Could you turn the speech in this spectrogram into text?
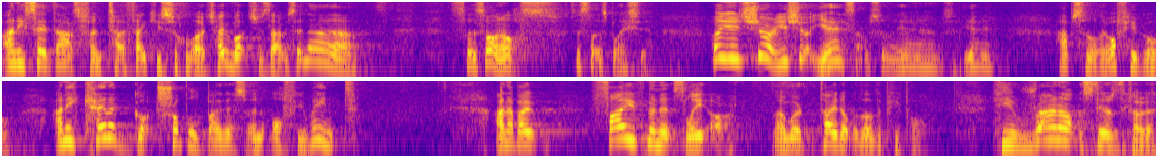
And he said, That's fantastic. Thank you so much. How much is that? We said, No, no, no. So it's on us. Just let us bless you. Oh, you sure? You sure? Yes, absolutely. Yeah, yeah, yeah. Absolutely. Off you go. And he kind of got troubled by this and off he went. And about five minutes later, and we're tied up with other people, he ran up the stairs of the car,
